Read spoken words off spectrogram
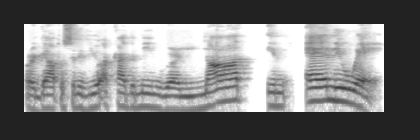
or Gapuz Review Academy. We're not in any way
